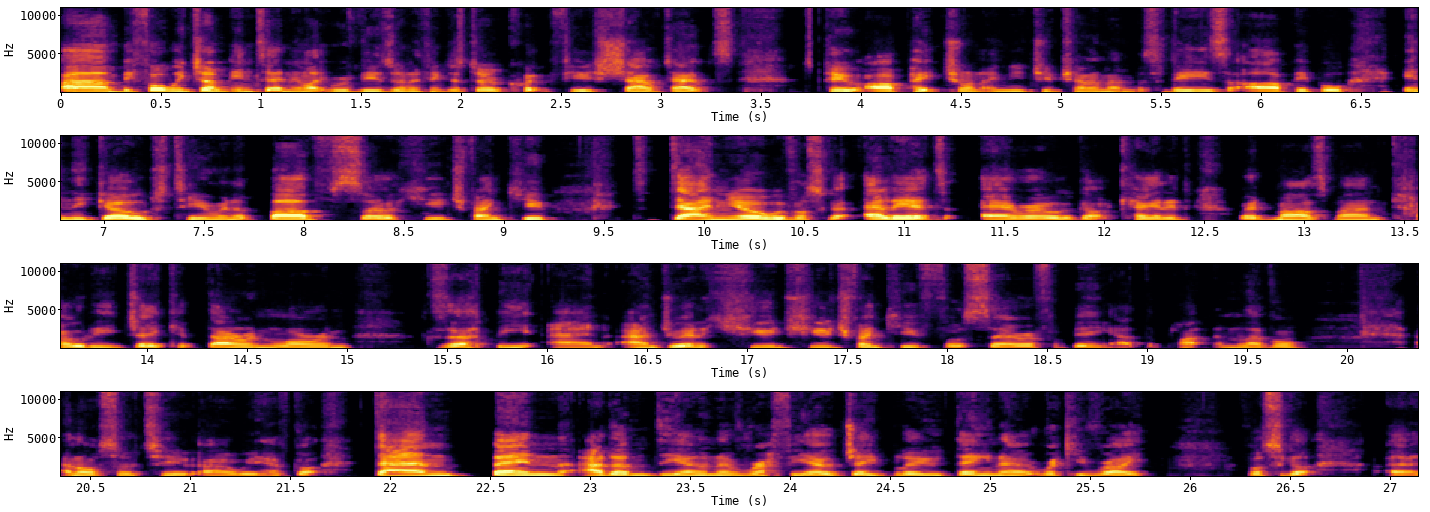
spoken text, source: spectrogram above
um, before we jump into any like reviews or anything, just do a quick few shout outs to our Patreon and YouTube channel members. So these are people in the gold tier and above. So a huge thank you to Daniel. We've also got Elliot, Aero, we've got Caleb, Red Marsman, Cody, Jacob, Darren, Lauren, Giuseppe, and Andrew. And a huge, huge thank you for Sarah for being at the platinum level. And also to uh, we have got Dan, Ben, Adam, Diona, Raphael, J Blue, Dana, Ricky Wright. We've also got uh,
